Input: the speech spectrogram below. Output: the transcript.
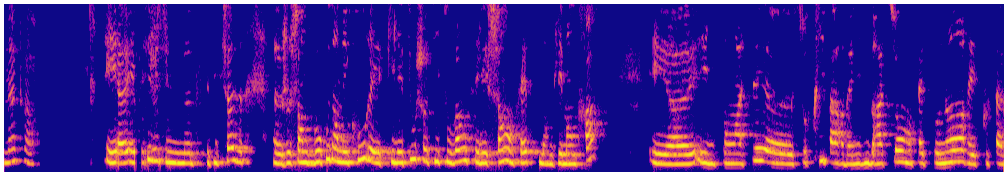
d'accord et, euh, et, aussi juste une petite chose euh, je chante beaucoup dans mes cours et ce qui les touche aussi souvent c'est les chants en fait donc les mantras et, euh, et, ils sont assez euh, surpris par ben, les vibrations en fait sonores et ce que ça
